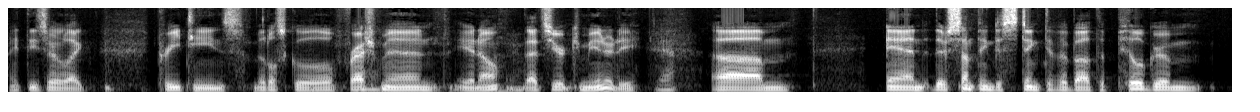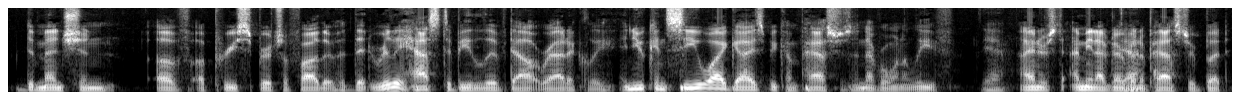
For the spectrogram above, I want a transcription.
Right? These are like preteens, middle school, freshmen, you know, that's your community. Yeah. Um, and there's something distinctive about the pilgrim dimension of a pre spiritual fatherhood that really has to be lived out radically. And you can see why guys become pastors and never want to leave. Yeah. I understand. I mean, I've never Yeah. been a pastor, but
